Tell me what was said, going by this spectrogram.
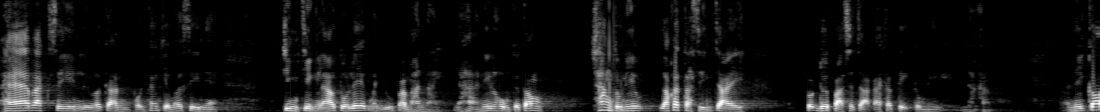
แพ้วัคซีน หรือว่าการผลข้างเคียงวัคซีนเนี่ยจริง ๆ แล้วตัวเลขมันอยู่ประมาณไหนนะฮะนี่เราคงจะต้องช่างตัวนี้แล้วก็ตัดสินใจโดยปราศจากอคติตรงนี้นะครับ อันนี้ก็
